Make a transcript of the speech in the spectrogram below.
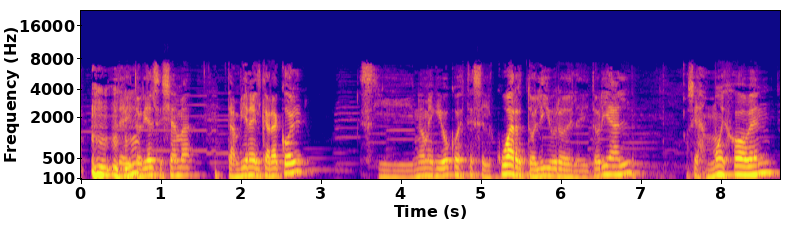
La editorial se llama También El Caracol. Si no me equivoco, este es el cuarto libro de la editorial. O sea, es muy joven,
